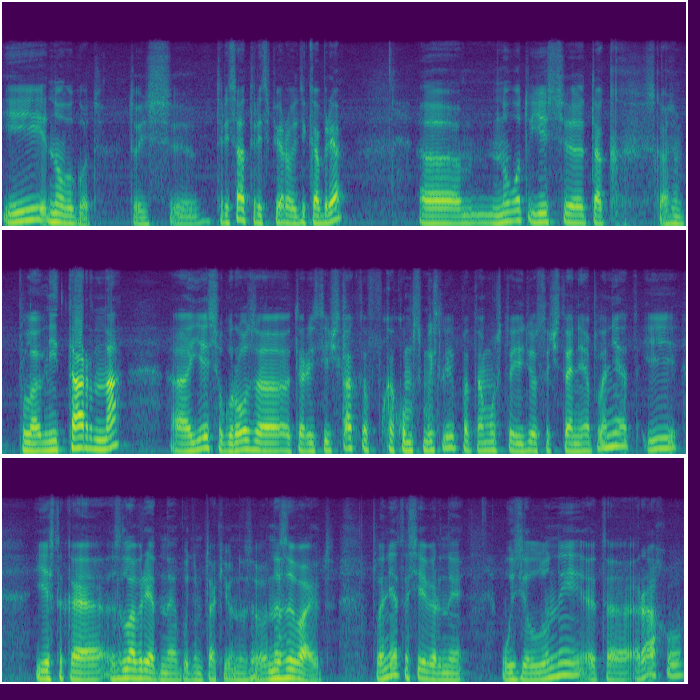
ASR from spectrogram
и Новый год. То есть 30-31 декабря. Ну, вот есть, так скажем, планетарно есть угроза террористических актов. В каком смысле? Потому что идет сочетание планет, и есть такая зловредная, будем так ее называть, называют, планета, северный узел Луны, это Раху,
